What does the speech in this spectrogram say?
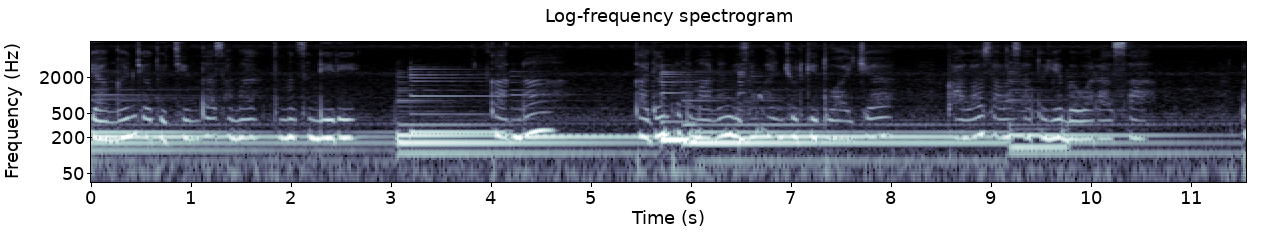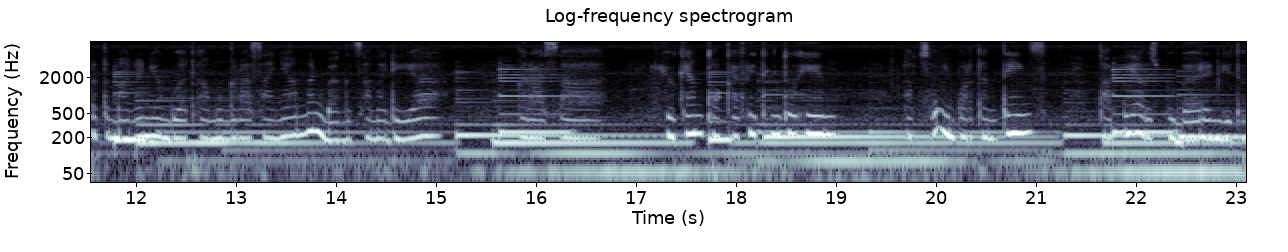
jangan jatuh cinta sama teman sendiri. Karena kadang pertemanan bisa hancur gitu aja kalau salah satunya bawa rasa. Pertemanan yang buat kamu ngerasa nyaman banget sama dia. Ngerasa you can talk everything to him. Not so important things tapi harus bubaran gitu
